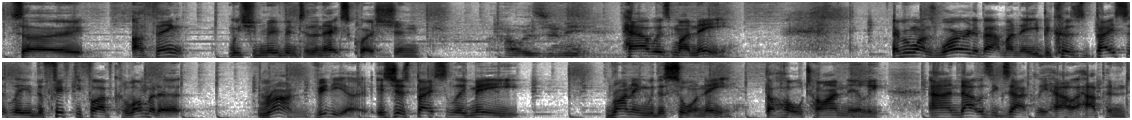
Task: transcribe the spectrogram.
So I think we should move into the next question. How is your knee? How is my knee? Everyone's worried about my knee because basically the 55 kilometer run video is just basically me running with a sore knee the whole time nearly. And that was exactly how it happened.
